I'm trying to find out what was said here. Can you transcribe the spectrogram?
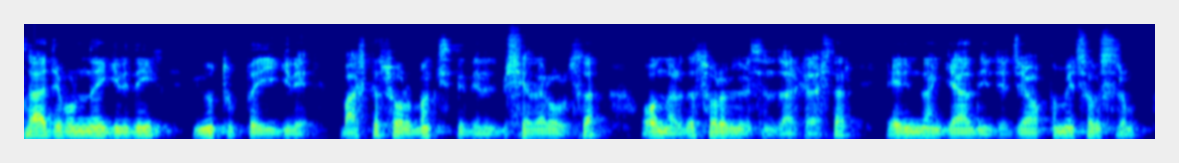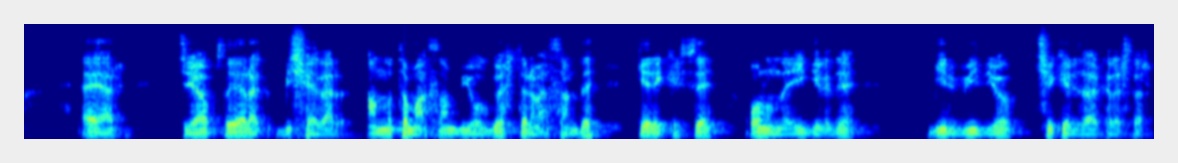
Sadece bununla ilgili değil, YouTube'la ilgili başka sormak istediğiniz bir şeyler olursa onları da sorabilirsiniz arkadaşlar. Elimden geldiğince cevaplamaya çalışırım. Eğer cevaplayarak bir şeyler anlatamazsam, bir yol gösteremezsem de gerekirse onunla ilgili de bir video çekeriz arkadaşlar.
